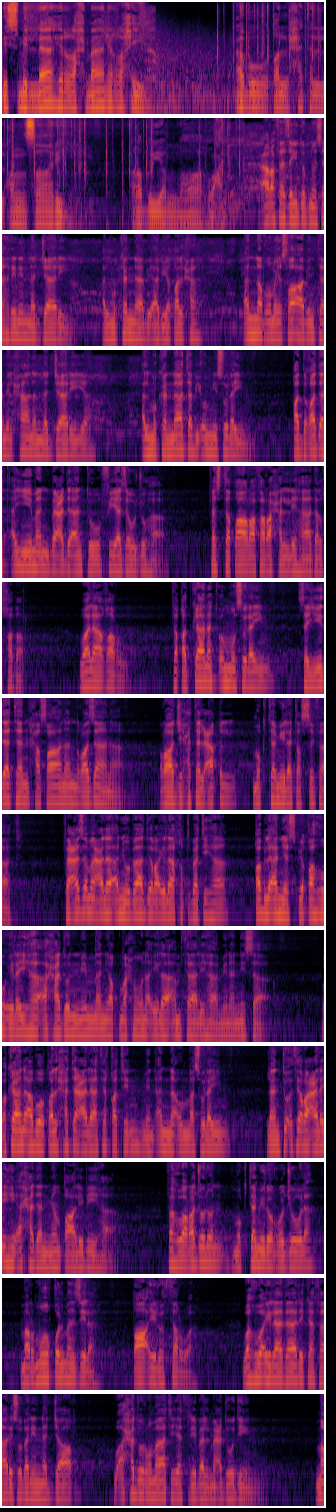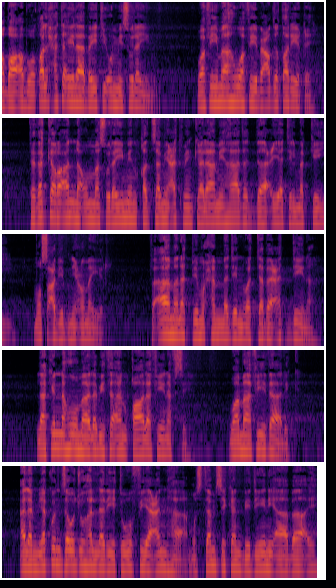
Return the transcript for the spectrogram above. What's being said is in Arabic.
بسم الله الرحمن الرحيم. أبو طلحة الأنصاري رضي الله عنه. عرف زيد بن سهل النجاري المكنى بأبي طلحة أن الرميصاء بنت ملحان النجارية المكناة بأم سليم قد غدت أيما بعد أن توفي زوجها فاستطار فرحا لهذا الخبر ولا غرو فقد كانت أم سليم سيدة حصانا رزانا راجحة العقل مكتملة الصفات. فعزم على أن يبادر إلى خطبتها قبل أن يسبقه إليها أحد ممن يطمحون إلى أمثالها من النساء. وكان أبو طلحة على ثقة من أن أم سليم لن تؤثر عليه أحدا من طالبيها. فهو رجل مكتمل الرجولة مرموق المنزلة طائل الثروة. وهو إلى ذلك فارس بني النجار وأحد رماة يثرب المعدودين. مضى أبو طلحة إلى بيت أم سليم وفيما هو في بعض طريقه. تذكر أن أم سليم قد سمعت من كلام هذا الداعية المكي مصعب بن عمير فآمنت بمحمد واتبعت دينه. لكنه ما لبث أن قال في نفسه وما في ذلك. ألم يكن زوجها الذي توفي عنها مستمسكا بدين آبائه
